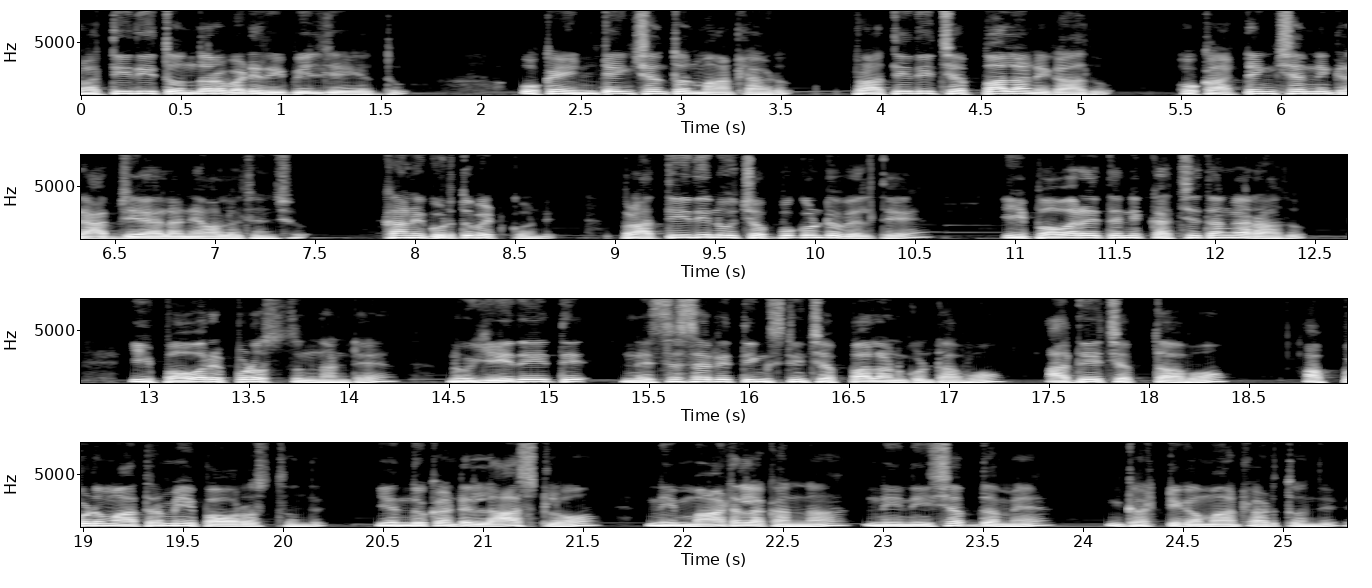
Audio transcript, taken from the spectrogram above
ప్రతిదీ తొందరపడి రివీల్ చేయొద్దు. ఒక ఇంటెన్షన్తో మాట్లాడు. ప్రతిదీ చెప్పాలని కాదు. ఒక అటెన్షన్ని గ్రాప్ చేయాలని ఆలోచించు. కానీ గుర్తుపెట్టుకోండి ప్రతిదీ నువ్వు చెప్పుకుంటూ వెళ్తే ఈ పవర్ అయితే నీకు ఖచ్చితంగా రాదు. ఈ పవర్ ఎప్పుడు వస్తుందంటే నువ్వు ఏదైతే నెససరీ థింగ్స్ని చెప్పాలనుకుంటావో అదే చెప్తావో అప్పుడు మాత్రమే ఈ పవర్ వస్తుంది. ఎందుకంటే లాస్ట్లో నీ మాటల కన్నా నీ నిశ్శబ్దమే గట్టిగా మాట్లాడుతుంది.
